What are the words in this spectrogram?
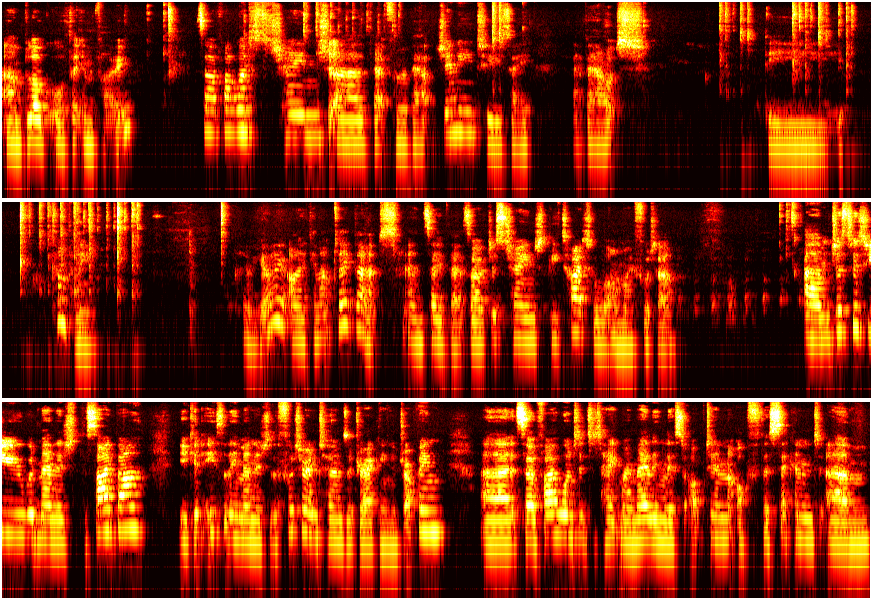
um, blog author info. So if I wanted to change uh, that from about Jenny to say about the company. There we go, I can update that and save that. So I've just changed the title on my footer. Um, just as you would manage the sidebar, you can easily manage the footer in terms of dragging and dropping. Uh, so if I wanted to take my mailing list opt-in off the second um,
